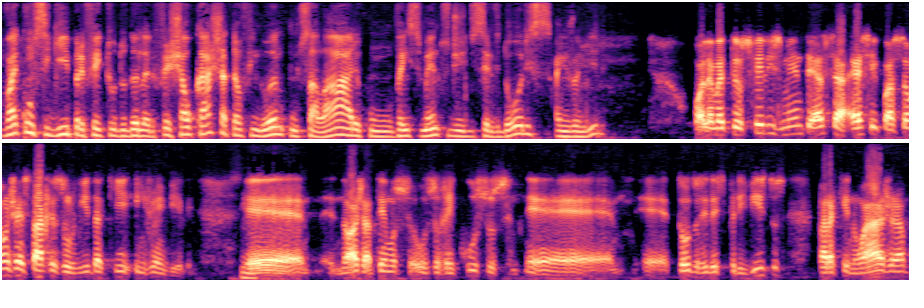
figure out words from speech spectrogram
Vai conseguir, prefeito Dudeler, fechar o caixa até o fim do ano com salário, com vencimentos de, de servidores aí em Joinville? Olha, Matheus, felizmente essa, essa equação já está resolvida aqui em Joinville. É, nós já temos os recursos, é, é, todos eles previstos, para que não haja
